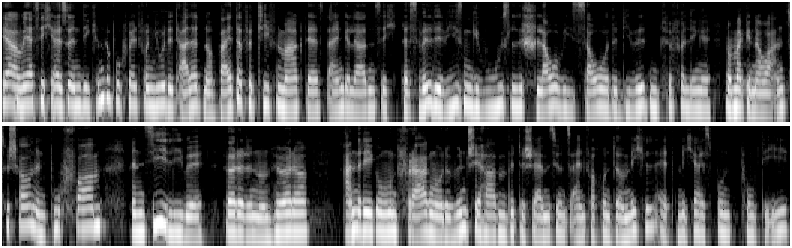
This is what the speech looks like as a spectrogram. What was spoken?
Ja, wer sich also in die Kinderbuchwelt von Judith Allert noch weiter vertiefen mag, der ist eingeladen, sich das wilde Wiesengewusel, schlau wie Sau oder die wilden Pfifferlinge nochmal genauer anzuschauen in Buchform. Wenn Sie, liebe Hörerinnen und Hörer, Anregungen, Fragen oder Wünsche haben, bitte schreiben Sie uns einfach unter michel.michaelsbund.de.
